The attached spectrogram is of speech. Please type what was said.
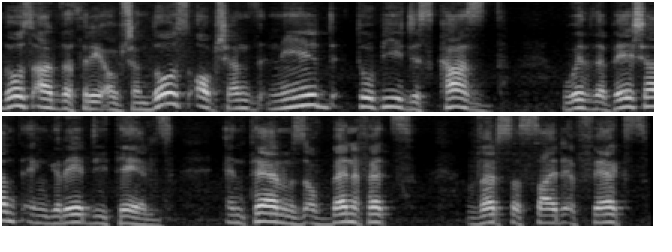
those are the three options. Those options need to be discussed with the patient in great details in terms of benefits versus side effects,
